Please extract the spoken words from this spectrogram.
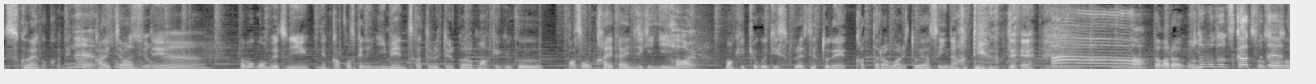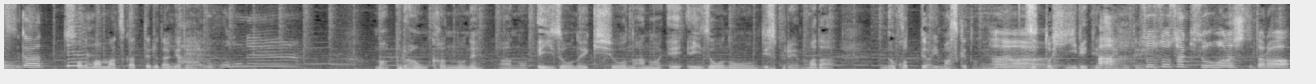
少ない額がねね買えちゃうので。ね。僕も別にねかっこつけて2面使ってるっていうか、まあ、結局パソコン買い替えの時期に、はい。まあ、結局ディスプレイセットで買ったら割と安いなっていうので。あだからあもともと使ってたやつがあって。そのまんま使ってるだけで。なるほどね。まあ、ブラウン管のねあの映像の液晶のあのえ映像のディスプレイまだ残ってはいますけどね、はいはいはい。ずっと火入れてないあので。そうそうさっきそうお話ししてたら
